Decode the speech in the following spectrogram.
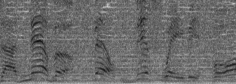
I've never felt this way before.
